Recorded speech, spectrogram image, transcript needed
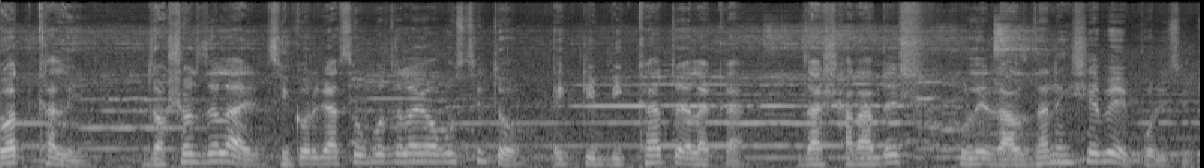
গদখালি, যশোর জেলায় ঝিকরগাছা উপজেলায় অবস্থিত একটি বিখ্যাত এলাকা যা সারা দেশ ফুলের রাজধানী হিসেবে পরিচিত।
